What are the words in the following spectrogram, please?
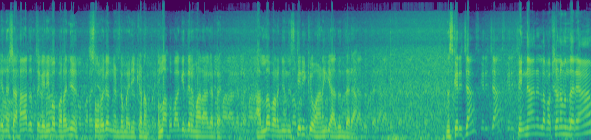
എന്ന ഷഹാദത്ത് കരിമ പറഞ്ഞ് സ്വർഗം കണ്ടു മരിക്കണം. അള്ളാഹു ഭാഗ്യം തരുമാറാകട്ടെ. അല്ല പറഞ്ഞ് നിസ്കരിക്കുവാണെങ്കിൽ അതും തരാം. നിസ്കരിച്ച? തിന്നാനുള്ള ഭക്ഷണം തരാം?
